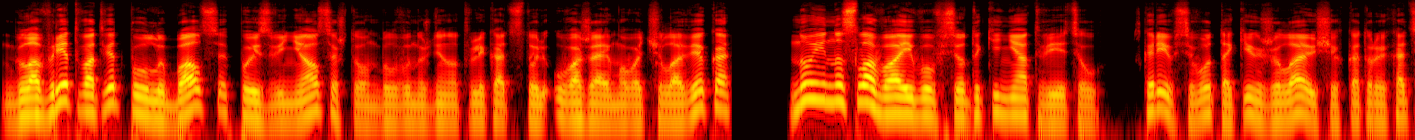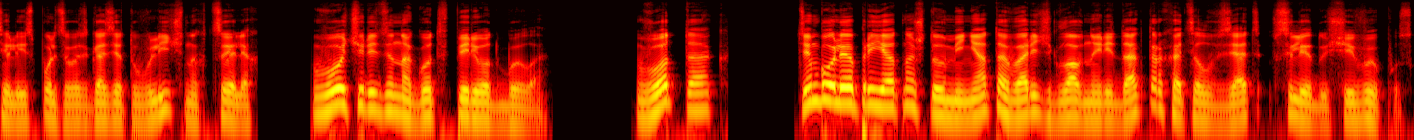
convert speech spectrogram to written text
Главред в ответ поулыбался, поизвинялся, что он был вынужден отвлекать столь уважаемого человека, но и на слова его все-таки не ответил. Скорее всего, таких желающих, которые хотели использовать газету в личных целях, в очереди на год вперед было. Вот так. Тем более приятно, что у меня товарищ главный редактор хотел взять в следующий выпуск.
